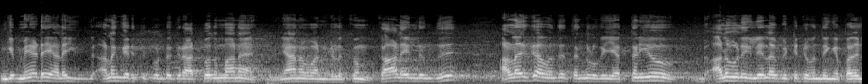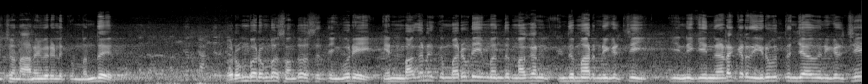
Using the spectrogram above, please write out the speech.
இங்கே மேடை அலை அலங்கரித்து கொண்டிருக்கிற அற்புதமான ஞானவான்களுக்கும் காலையிலிருந்து அழகாக வந்து தங்களுடைய எத்தனையோ அலுவலகங்களெல்லாம் விட்டுட்டு வந்து இங்கே பதில் சொன்ன அனைவர்களுக்கும் வந்து ரொம்ப ரொம்ப சந்தோஷத்தையும் கூறி என் மகனுக்கு மறுபடியும் வந்து மகன் இந்த மாதிரி நிகழ்ச்சி இன்றைக்கி நடக்கிறது இருபத்தஞ்சாவது நிகழ்ச்சி.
